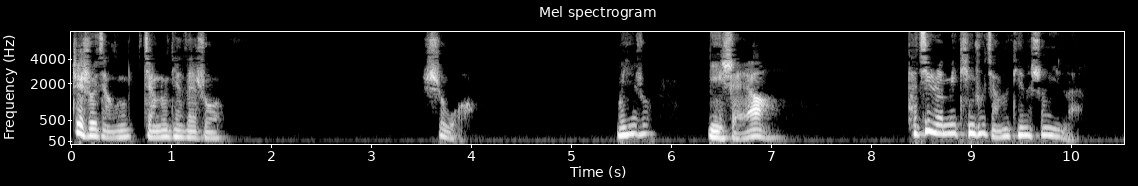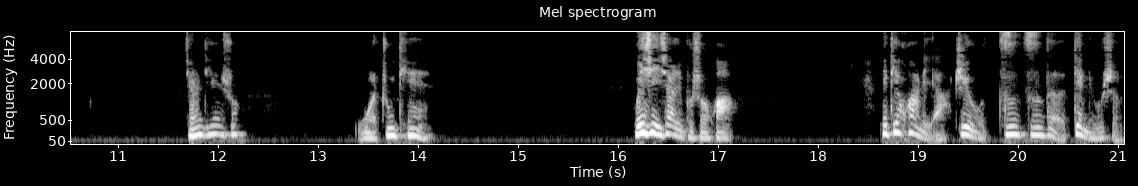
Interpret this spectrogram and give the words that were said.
这时候蒋中蒋中天在说：“是我。”文心说：“你谁啊？”他竟然没听出蒋中天的声音来。蒋中天说：“我中天。”文心一下就不说话。那电话里啊，只有滋滋的电流声。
